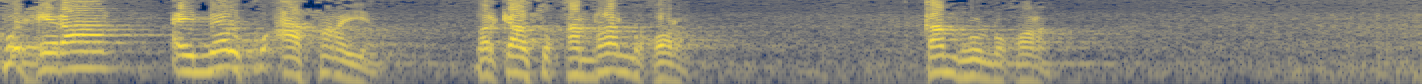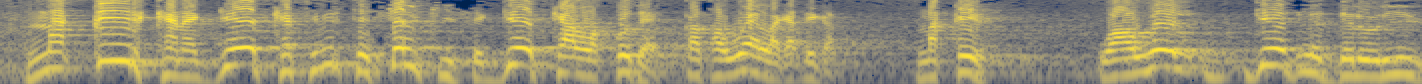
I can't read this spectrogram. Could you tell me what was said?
ku xidhaan ay meel ku aasanayaan markaasuu qamro noqona qamru noqona naqiirkana geedka timirta salkiisa geedkaa la qoda markaasaa weel laga dhiga. Naqiir. Waa weel geed la dalooliyey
